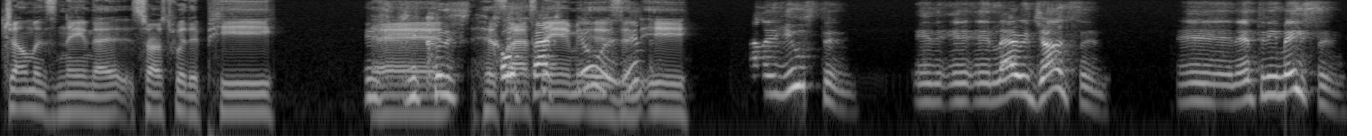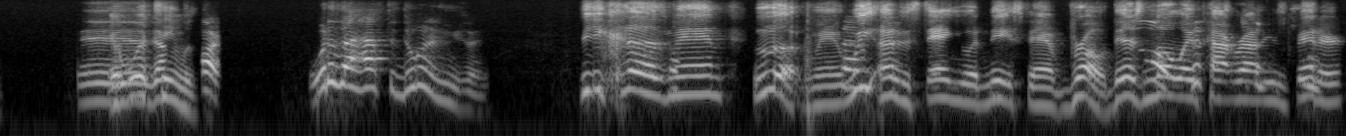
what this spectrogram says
gentleman's name that starts with a P, He, he and coached- his last Pat name Ewing, is an him, E. Allan Houston and, and, and Larry Johnson and Anthony Mason. And, And what John team was- Stark. What does that have to do with anything? Because man, look, man, we understand you a Knicks fan, bro. There's no way Pat Riley is better.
